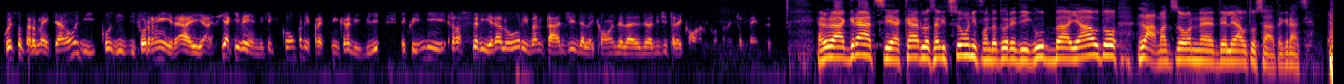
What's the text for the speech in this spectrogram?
Questo permette a noi di, di di fornire ai, sia chi vende che chi compra dei prezzi incredibili e quindi trasferire a loro i vantaggi della, della, della digital economy fondamentalmente. Allora, grazie a Carlo Salizzoni, fondatore di Goodbye Auto, l'Amazon delle auto usate. Grazie.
